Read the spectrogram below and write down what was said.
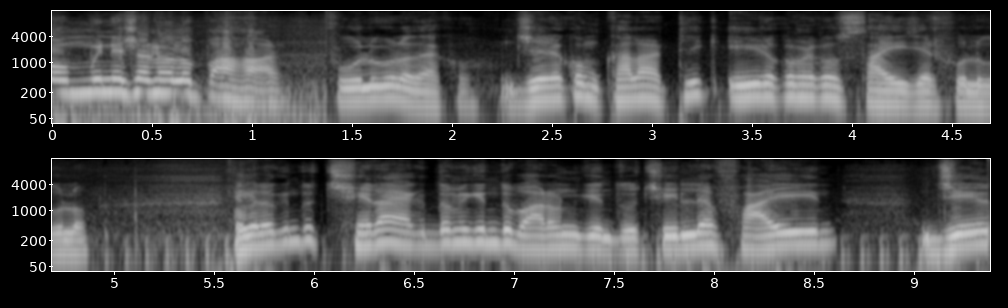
কম্বিনেশন হলো পাহাড়। ফুলগুলো দেখো, যেরকম কালার ঠিক এই রকম এরকম সাইজের ফুলগুলো। এগুলো কিন্তু ছেঁড়া, একদমই কিন্তু বারণ কিন্তু। ছিঁড়লে ফাইন জেল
